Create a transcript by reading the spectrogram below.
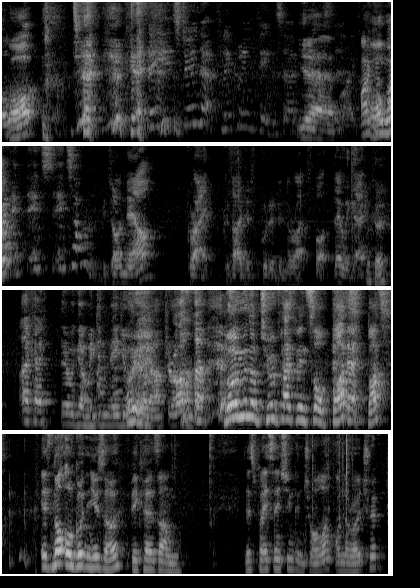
Oh, See, it's doing that flickering thing. So it yeah. likes it. I Oh, can wait. It, it's it's on. It's on now. Great, because I just put it in the right spot. There we go. Okay. Okay, there we go. We didn't need your Okay. cord after all. Moment of truth has been solved, but but it's not all good news though because um, this PlayStation controller on the road trip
